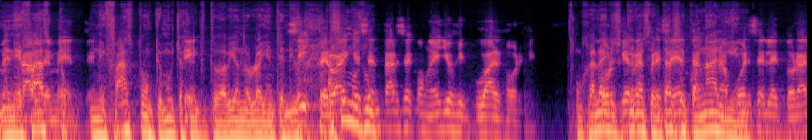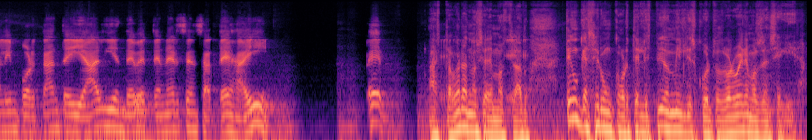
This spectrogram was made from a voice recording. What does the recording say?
nefasto, nefasto, aunque mucha gente todavía no lo haya entendido. Sí, pero hay que sentarse con ellos igual, Jorge. Ojalá ellos quieran sentarse con una fuerza electoral importante y alguien debe tener sensatez ahí. Hasta ahora no se ha demostrado. Eh, Tengo que hacer un corte, les pido mil disculpas, volveremos enseguida.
